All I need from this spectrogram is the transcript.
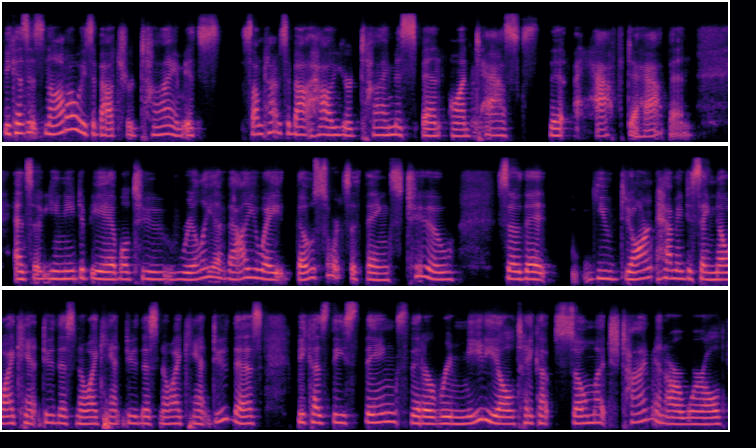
because it's not always about your time. It's sometimes about how your time is spent on tasks that have to happen. And so you need to be able to really evaluate those sorts of things too so that you aren't having to say, no, I can't do this. No, I can't do this. No, I can't do this because these things that are remedial take up so much time in our world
